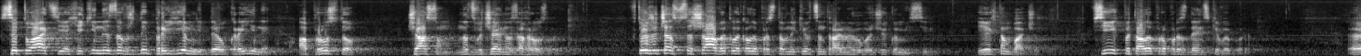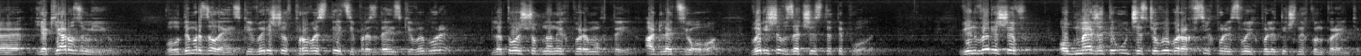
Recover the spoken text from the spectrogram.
ситуаціях, які не завжди приємні для України, а просто часом надзвичайно загрозливі. В той же час в США викликали представників Центральної виборчої комісії. Я їх там бачив. Всі їх питали про президентські вибори. Е, як я розумію, Володимир Зеленський вирішив провести ці президентські вибори для того, щоб на них перемогти, а для цього вирішив зачистити поле. Він вирішив обмежити участь у виборах всіх своїх політичних конкурентів.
